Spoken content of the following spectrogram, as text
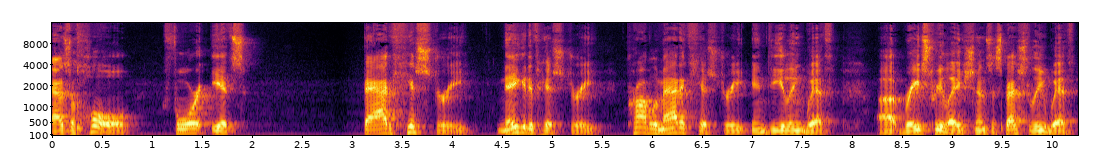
as a whole for its bad history, negative history, problematic history in dealing with uh, race relations, especially with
